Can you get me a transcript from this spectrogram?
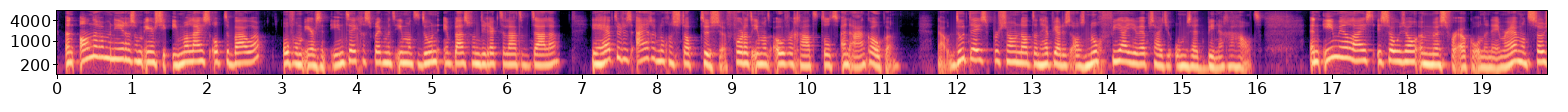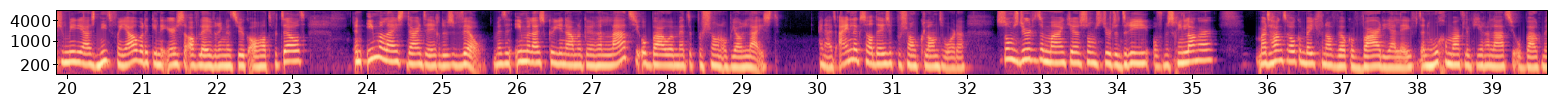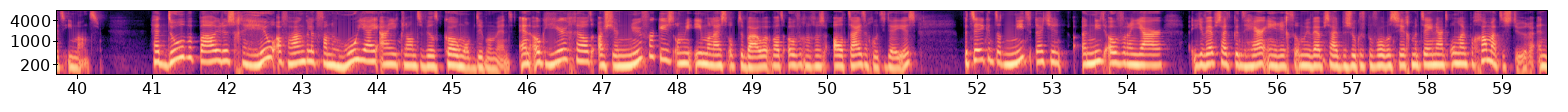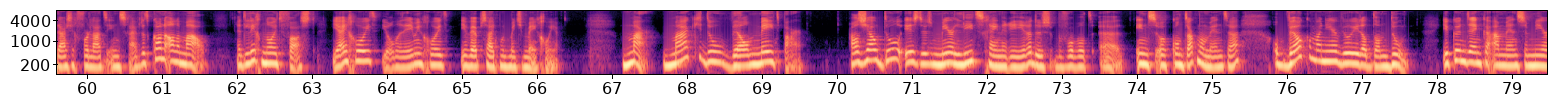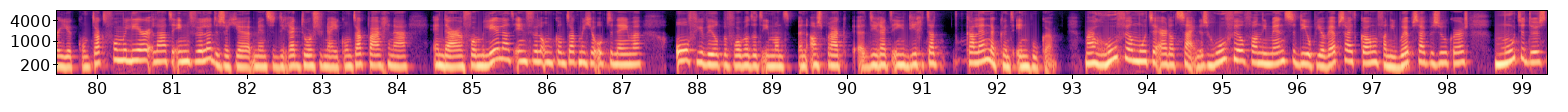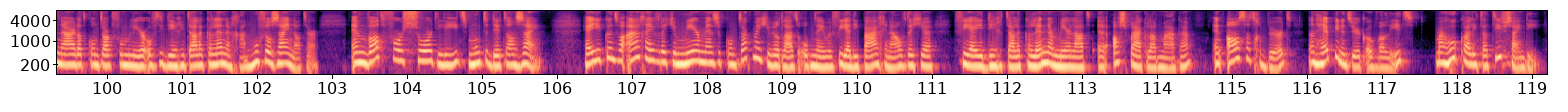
Een andere manier is om eerst je e-maillijst op te bouwen of om eerst een intakegesprek met iemand te doen in plaats van direct te laten betalen. Je hebt er dus eigenlijk nog een stap tussen voordat iemand overgaat tot een aankopen. Nou, doet deze persoon dat, dan heb jij dus alsnog via je website je omzet binnengehaald. Een e-maillijst is sowieso een must voor elke ondernemer. Hè? Want social media is niet van jou, wat ik in de eerste aflevering natuurlijk al had verteld. Een e-maillijst daarentegen dus wel. Met een e-maillijst kun je namelijk een relatie opbouwen met de persoon op jouw lijst. En uiteindelijk zal deze persoon klant worden. Soms duurt het een maandje, soms duurt het drie of misschien langer. Maar het hangt er ook een beetje vanaf welke waarde jij levert en hoe gemakkelijk je relatie opbouwt met iemand. Het doel bepaal je dus geheel afhankelijk van hoe jij aan je klanten wilt komen op dit moment. En ook hier geldt, als je er nu voor kiest om je e-maillijst op te bouwen, wat overigens altijd een goed idee is, betekent dat niet dat je niet over een jaar je website kunt herinrichten om je websitebezoekers bijvoorbeeld zich meteen naar het online programma te sturen en daar zich voor laten inschrijven. Dat kan allemaal. Het ligt nooit vast. Jij groeit, je onderneming groeit, je website moet met je meegroeien. Maar maak je doel wel meetbaar. Als jouw doel is dus meer leads genereren, dus bijvoorbeeld uh, in contactmomenten, op welke manier wil je dat dan doen? Je kunt denken aan mensen meer je contactformulier laten invullen. Dus dat je mensen direct doorstuurt naar je contactpagina en daar een formulier laat invullen om contact met je op te nemen. Of je wilt bijvoorbeeld dat iemand een afspraak eh, direct in je digitale kalender kunt inboeken. Maar hoeveel moeten er dat zijn? Dus hoeveel van die mensen die op je website komen, van die websitebezoekers, moeten dus naar dat contactformulier of die digitale kalender gaan? Hoeveel zijn dat er? En wat voor soort leads moeten dit dan zijn? je kunt wel aangeven dat je meer mensen contact met je wilt laten opnemen via die pagina of dat je via je digitale kalender meer laat, uh, afspraken laat maken. En als dat gebeurt, dan heb je natuurlijk ook wel leads, maar hoe kwalitatief zijn die?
